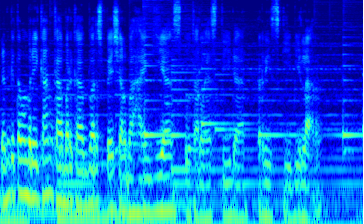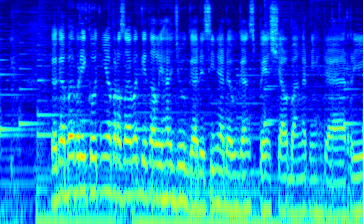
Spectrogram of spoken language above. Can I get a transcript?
dan kita memberikan kabar-kabar spesial bahagia seputar Lesti dan Rizky Bilar. Ke kabar berikutnya persahabat kita lihat juga di sini ada unggahan spesial banget nih dari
